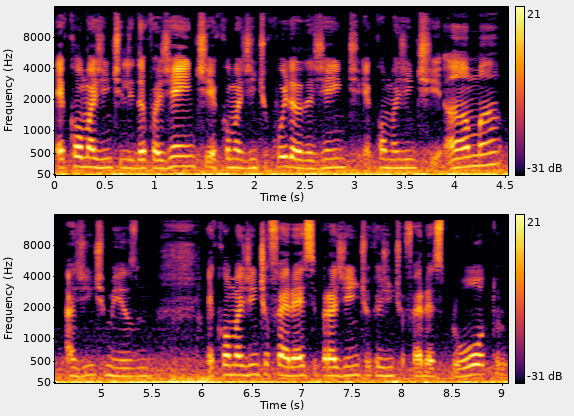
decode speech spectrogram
É como a gente lida com a gente, é como a gente cuida da gente, é como a gente ama a gente mesmo. É como a gente oferece pra gente o que a gente oferece pro outro.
